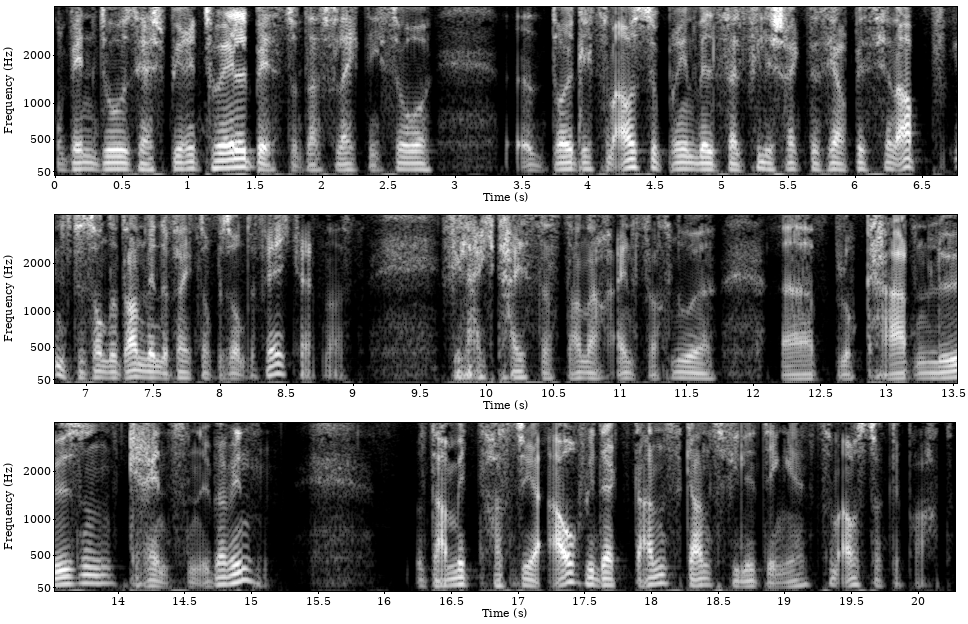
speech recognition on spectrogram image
wenn du sehr spirituell bist und das vielleicht nicht so deutlich zum Ausdruck bringen willst, weil viele schreckt das ja auch ein bisschen ab, insbesondere dann, wenn du vielleicht noch besondere Fähigkeiten hast. Vielleicht heißt das dann auch einfach nur äh, Blockaden lösen, Grenzen überwinden. Und damit hast du ja auch wieder ganz, ganz viele Dinge zum Ausdruck gebracht.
